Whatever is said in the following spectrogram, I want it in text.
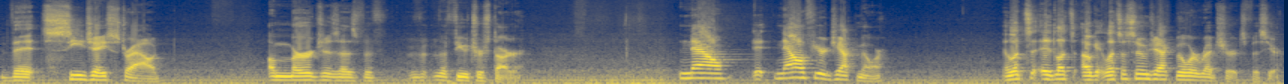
that C.J. Stroud emerges as the the future starter. Now, it, now if you're Jack Miller, let's it, let's okay, let's assume Jack Miller redshirts this year.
